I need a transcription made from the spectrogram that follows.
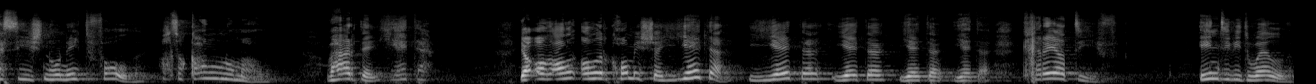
Es ist noch nicht voll. Also gang noch mal. Werde jeder. Ja, aller komische, jeder, jeder, jeder, jeder, jeder. Kreativ, individuell.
